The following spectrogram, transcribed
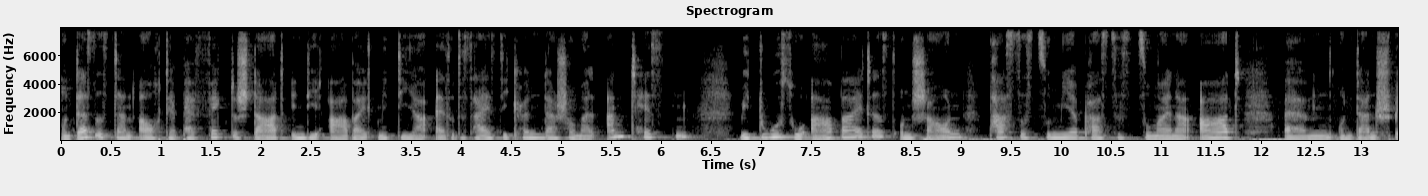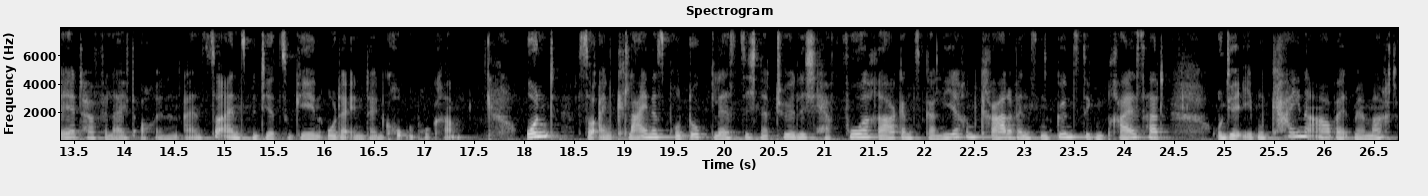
Und das ist dann auch der perfekte Start in die Arbeit mit dir. Also das heißt, die können da schon mal antesten, wie du so arbeitest und schauen, passt es zu mir, passt es zu meiner Art, ähm, und dann später vielleicht auch in ein 1 zu 1 mit dir zu gehen oder in dein Gruppenprogramm. Und so ein kleines Produkt lässt sich natürlich hervorragend skalieren, gerade wenn es einen günstigen Preis hat und dir eben keine Arbeit mehr macht,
